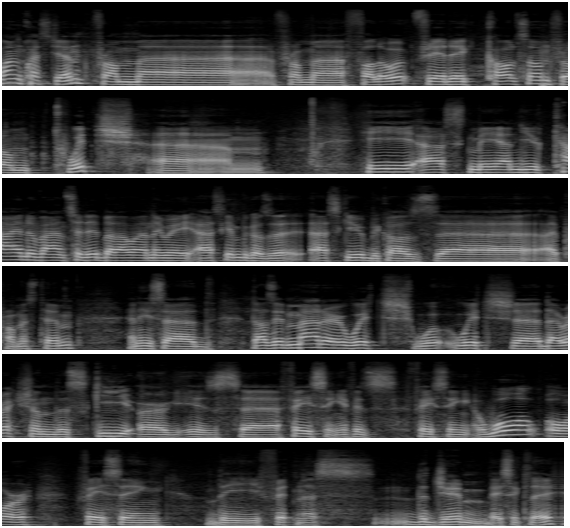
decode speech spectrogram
One question from uh, from a follower, Fredrik Karlsson from Twitch. Um, he asked me, and you kind of answered it, but I will anyway ask him because uh, ask you because uh, I promised him. And he said, "Does it matter which which uh, direction the ski erg is uh, facing? If it's facing a wall or facing the fitness, the gym, basically?"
